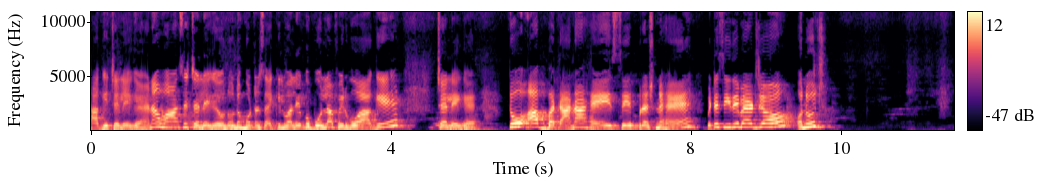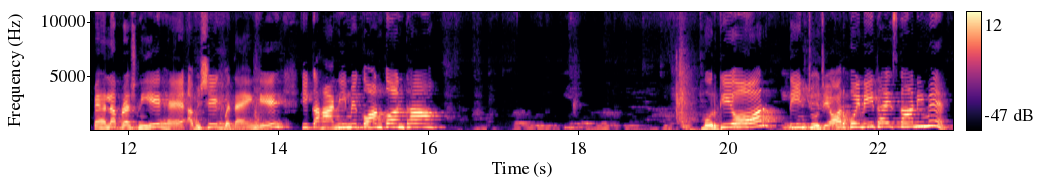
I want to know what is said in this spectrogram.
आगे चले गए है ना? वहाँ से चले गए। उन्होंने मोटरसाइकिल वाले को बोला, फिर वो आगे चले गए। तो अब बताना है, इससे प्रश्न है। बेटे, सीधे बैठ जाओ, अनुज। पहला प्रश्न ये है, अभिषेक बताएँगे कि कहानी में कौन कौन था? मुर्गी और तीन चूजे। और कोई नहीं था इस कहानी में?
